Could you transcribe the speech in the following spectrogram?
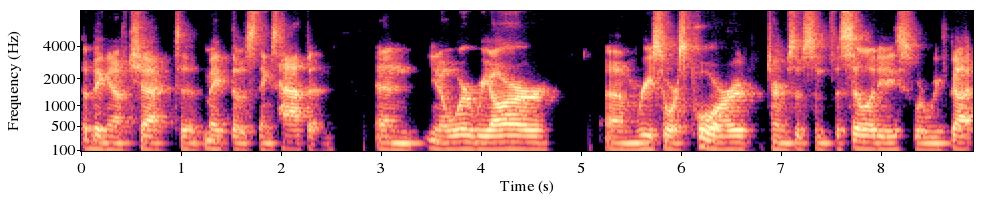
a big enough check to make those things happen. And you know where we are um, resource poor in terms of some facilities where we've got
